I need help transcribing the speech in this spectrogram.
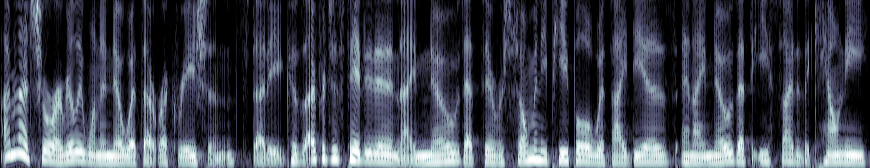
I'm not sure. I really want to know what that recreation study because I participated in it and I know that there were so many people with ideas and I know that the east side of the county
